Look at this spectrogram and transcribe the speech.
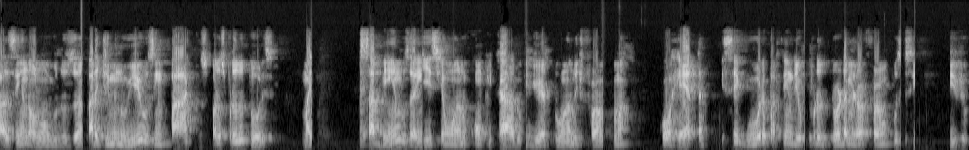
fazendo ao longo dos anos para diminuir os impactos para os produtores. Mas sabemos aí que esse é um ano complicado, seguir atuando de forma correta e segura para atender o produtor da melhor forma possível,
